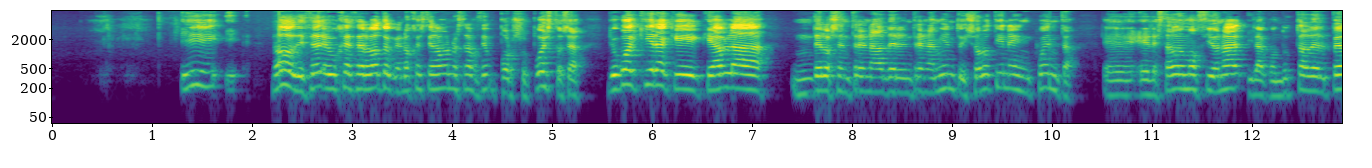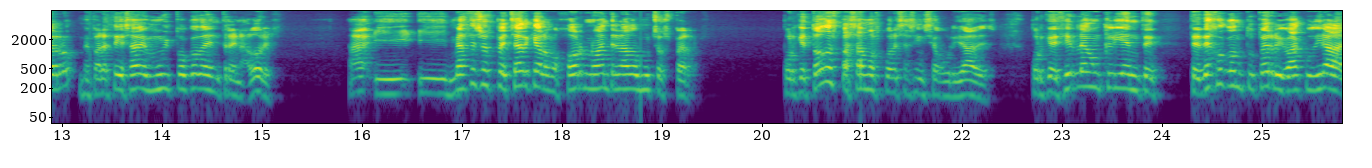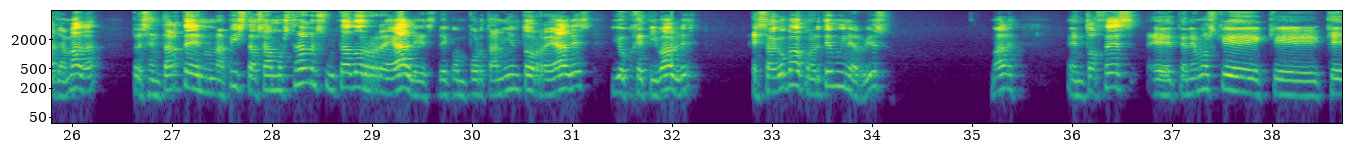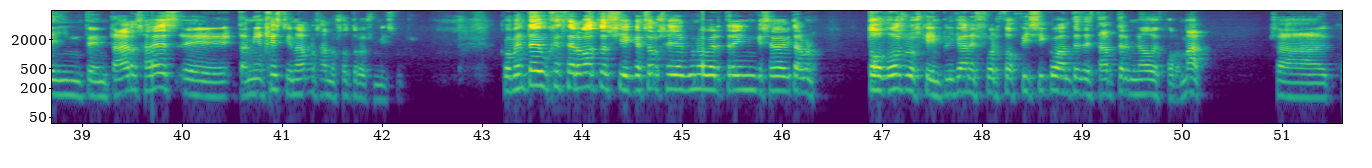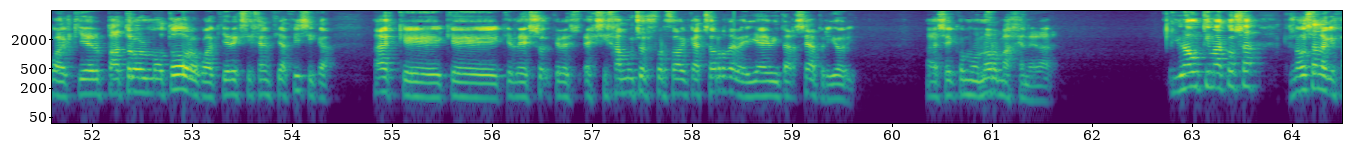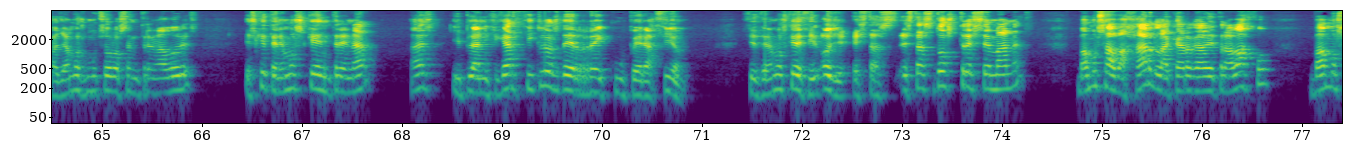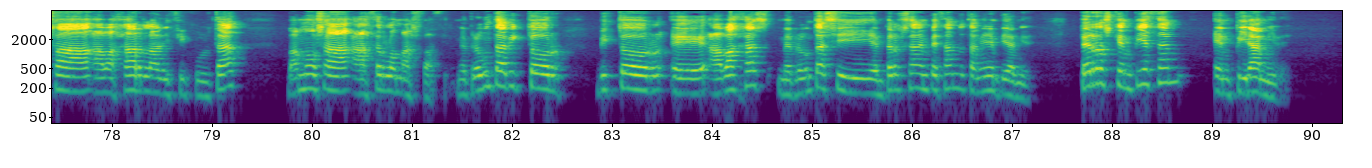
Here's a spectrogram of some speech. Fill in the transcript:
Y, no, dice Euge Cervato que no gestionamos nuestra emoción. Por supuesto, o sea, yo cualquiera que, habla de los entrena, del entrenamiento y solo tiene en cuenta eh, el estado emocional y la conducta del perro, me parece que sabe muy poco de entrenadores. Ah, y, me hace sospechar que a lo mejor no ha entrenado muchos perros. Porque todos pasamos por esas inseguridades. Porque decirle a un cliente, te dejo con tu perro y va a acudir a la llamada, presentarte en una pista, o sea, mostrar resultados reales, de comportamientos reales y objetivables, es algo para ponerte muy nervioso. ¿Vale? Entonces, eh, tenemos que, intentar, ¿sabes?, eh, también gestionarnos a nosotros mismos. Comenta Euge Cervato si hay cachorros hay algún overtraining que se va a evitar. Bueno, todos los que implican esfuerzo físico antes de estar terminado de formar. O sea, cualquier patrón motor o cualquier exigencia física que, que, les, exija mucho esfuerzo al cachorro debería evitarse a priori. Así como norma general. Y una última cosa es una cosa en la que fallamos mucho los entrenadores, es que tenemos que entrenar y planificar ciclos de recuperación. Es tenemos que decir, oye, estas, estas dos, tres semanas vamos a bajar la carga de trabajo, vamos a, bajar la dificultad, vamos a, hacerlo más fácil. Me pregunta Víctor, Víctor eh, Abajas, me pregunta si en perros están empezando también en pirámide. Perros que empiezan en pirámide,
